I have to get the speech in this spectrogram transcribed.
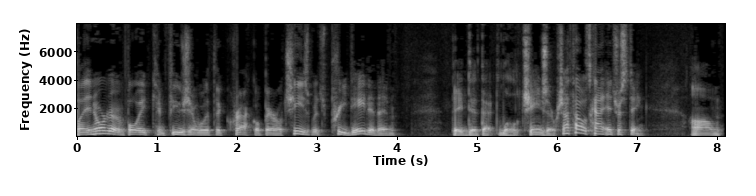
But in order to avoid confusion with the Cracker Barrel cheese, which predated him, they did that little change there, which I thought was kind of interesting. Um,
